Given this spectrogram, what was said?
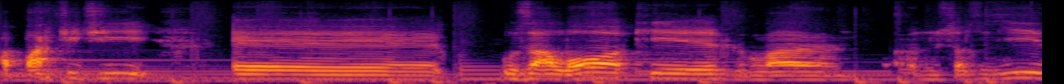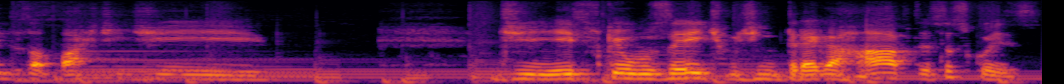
a parte de é, usar locker lá nos Estados Unidos, a parte de de isso que eu usei, tipo, de entrega rápida, essas coisas.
